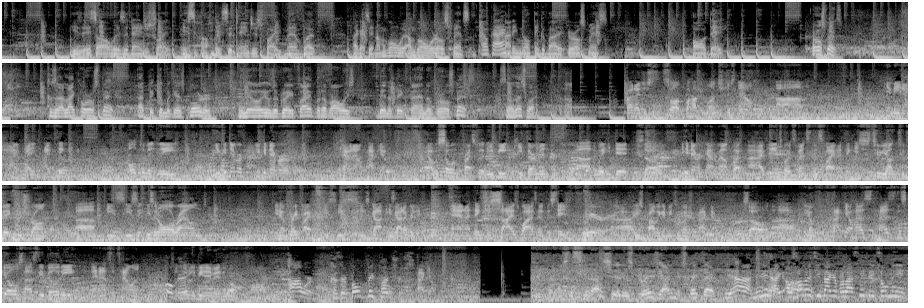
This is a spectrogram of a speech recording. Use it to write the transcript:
is- it's always a dangerous fight. It's always a dangerous fight, man. But like I said, I'm going with I'm going with Earl Spence. Okay. Not even gonna think about it. Earl Spence all day. Earl Spence. Because I like Earl Spence. I picked him against Porter, and though it was a great fight, but I've always been a big fan of Earl Spence. So that's why. But I just saw it while having lunch just now. Um, I mean, I, I, I think ultimately you can never you can never count out Pacquiao. I was so impressed when he beat Keith Thurman uh, the way he did. So you can never count him out. But I, I lean towards Spence in this fight. I think he's just too young, too big, too strong. Um, he's he's he's an all around you know, great fighter. He's, he's, he's got he's got everything, and I think just size wise and at this stage of the career, uh, he's probably going to be too much for Pacquiao. So uh, you know, Pacquiao has has the skills, has the ability, and has the talent to Okay. literally beat anybody in the world. Power, because they're both big punchers. Pacquiao. See, that shit is crazy. I didn't expect that. Yeah, me neither. I, I was talking to Team Packer for last week. They told me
